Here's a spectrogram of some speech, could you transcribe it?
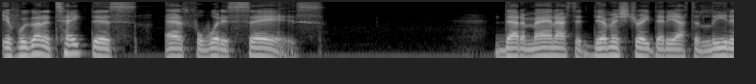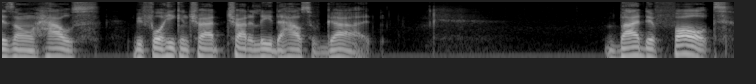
if we're gonna take this as for what it says that a man has to demonstrate that he has to lead his own house before he can try try to lead the house of God. By default,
